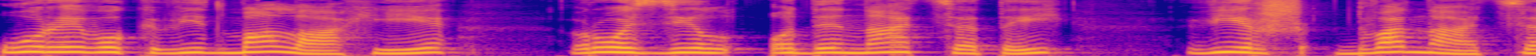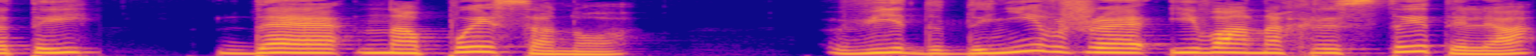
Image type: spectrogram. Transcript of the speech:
уривок від Малахії, розділ 11, вірш 12, де написано: Від днів же Івана Хрестителя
